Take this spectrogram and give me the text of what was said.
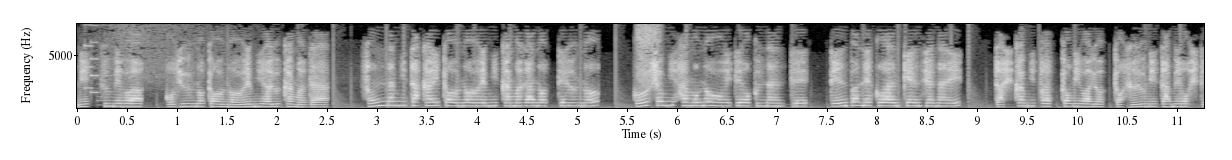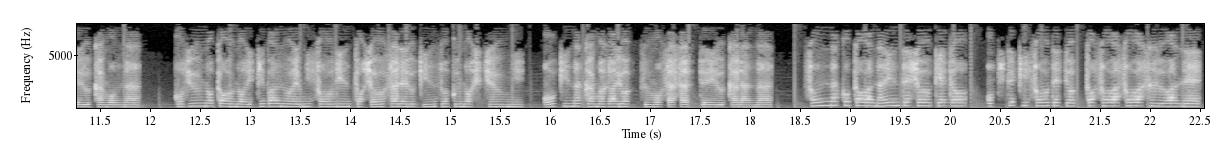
三つ目は、五重の塔の上にある釜だ。そんなに高い塔の上に釜が乗ってるの？高所に刃物を置いておくなんて、現場猫案件じゃない？確かにパッと見はヨッとする見た目をしてるかもな。五重の塔の一番上に総輪と称される金属の支柱に、大きな釜が4つも刺さっているからな。そんなことはないんでしょうけど、落ちてきそうでちょっとそわそわするわね。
